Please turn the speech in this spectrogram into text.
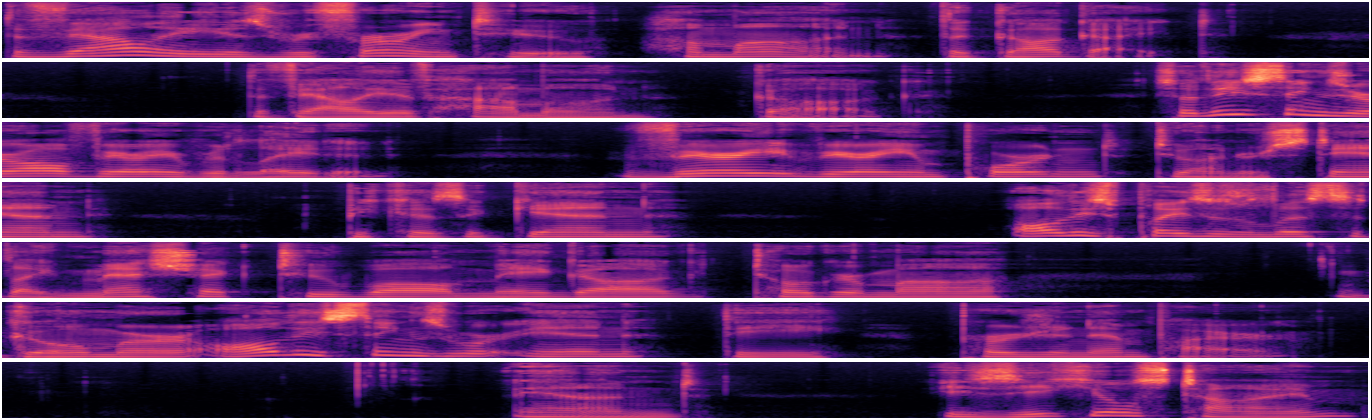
The valley is referring to Haman, the Gogite, the Valley of Hamon Gog. So these things are all very related, very, very important to understand because, again, all these places listed like Meshech, Tubal, Magog, Togarmah, Gomer, all these things were in the Persian Empire. And Ezekiel's time,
